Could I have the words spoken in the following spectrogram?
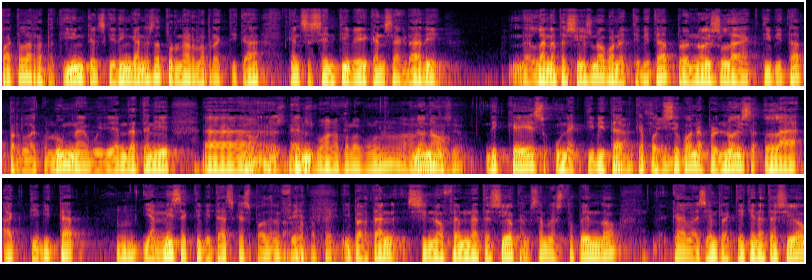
fa que la repetim, que ens quedin ganes de tornar-la a practicar, que ens se senti bé, que ens agradi. La natació és una bona activitat, però no és l'activitat per la columna. Vull dir, hem de tenir... Eh, No, no és, no és bona per la columna? La no, no, natació? dic que és una activitat Ja, que pot sí. ser bona, però no és l'activitat. Hi ha més activitats que es poden fer. perfecte. I per tant, si no fem natació, que em sembla estupendo, que la gent practiqui natació,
